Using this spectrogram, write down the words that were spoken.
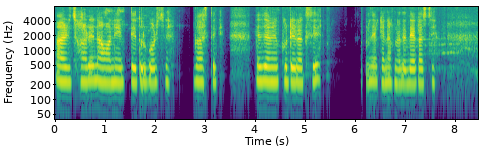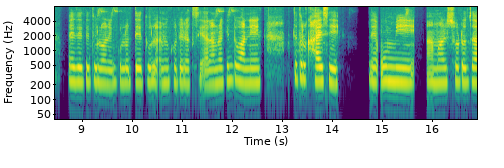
আর ঝড়ে না অনেক তেঁতুল পড়ছে গাছ থেকে। এই যে আমি খুঁটে রাখছি। দেখেন আপনাদের দেখাচ্ছি। এই যে তেঁতুল, অনেকগুলো তেঁতুল আমি ঘটে রাখছি। আর আমরা কিন্তু অনেক তেঁতুল খাইছি। উম্মি, আমার ছোট যা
